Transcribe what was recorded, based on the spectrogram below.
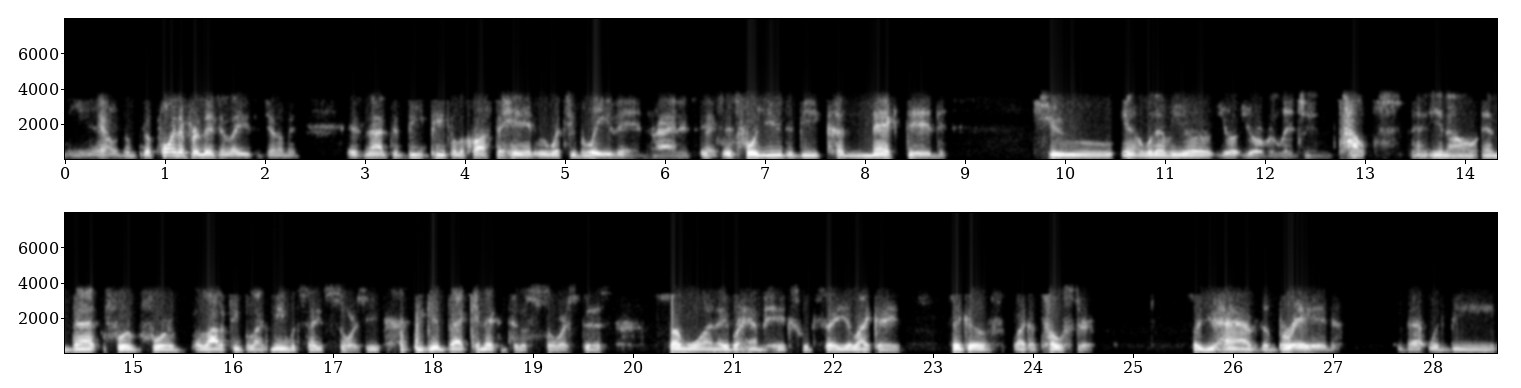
You know, the, the point of religion, ladies and gentlemen, is not to beat people across the head with what you believe in, right? It's it's, it's for you to be connected to you know whatever your your your religion touts and you know and that for for a lot of people like me would say source you you get back connected to the source this someone Abraham Hicks would say you're like a think of like a toaster. So you have the bread that would be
